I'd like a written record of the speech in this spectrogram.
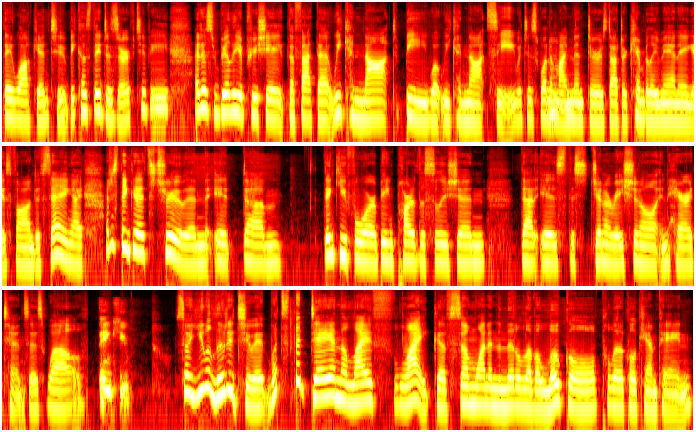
they walk into because they deserve to be. I just really appreciate the fact that we cannot be what we cannot see, which is one of my Mm. mentors, Dr. Kimberly Manning, is fond of saying. I, I just think it's true. And it, um, thank you for being part of the solution that is this generational inheritance as well. Thank you. So you alluded to it. What's the day in the life like of someone in the middle of a local political campaign?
